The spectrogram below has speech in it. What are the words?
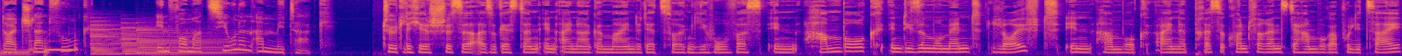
Deutschlandfunk Informationen am Mittag. Tödliche Schüsse also gestern in einer Gemeinde der Zeugen Jehovas in Hamburg. In diesem Moment läuft in Hamburg eine Pressekonferenz der Hamburger Polizei,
